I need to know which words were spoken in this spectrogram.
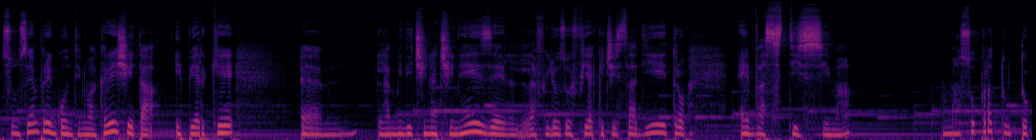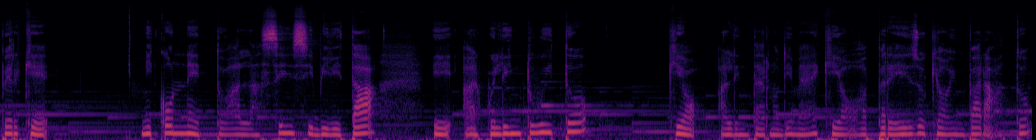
sono sempre in continua crescita e perché ehm, la medicina cinese, la filosofia che ci sta dietro è vastissima, ma soprattutto perché mi connetto alla sensibilità e a quell'intuito che ho all'interno di me, che ho appreso, che ho imparato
